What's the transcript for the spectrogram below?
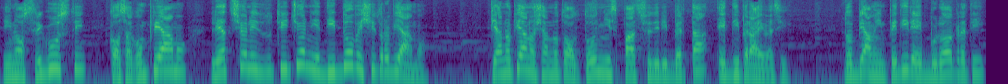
i nostri gusti, cosa compriamo, le azioni di tutti i giorni e di dove ci troviamo. Piano piano ci hanno tolto ogni spazio di libertà e di privacy. Dobbiamo impedire ai burocrati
